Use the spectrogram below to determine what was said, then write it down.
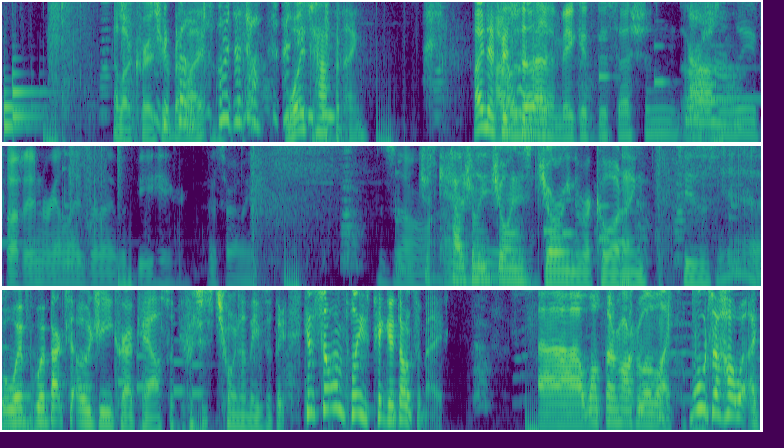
Hello, Chris. You're a bit late. Who did that? What is happening? Hi, I was Nephysa. gonna make it this session No. but I didn't realize that I would be here this early. So Just casually here. joins during the recording. Jesus. Yeah. Well, we're, we're back to OG Crab Chaos, where people just join and leave the thing. Can someone please pick a dog for me? uh, Walter Hart will like. Water Hole. I...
